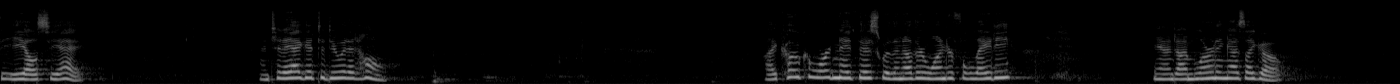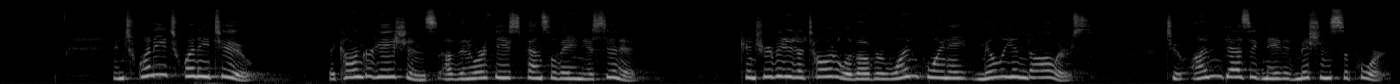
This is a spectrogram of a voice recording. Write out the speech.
the ELCA. And today I get to do it at home. I co coordinate this with another wonderful lady, and I'm learning as I go. In 2022, the congregations of the Northeast Pennsylvania Synod contributed a total of over $1.8 million to undesignated mission support.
